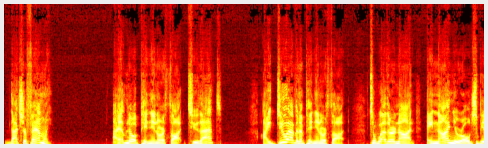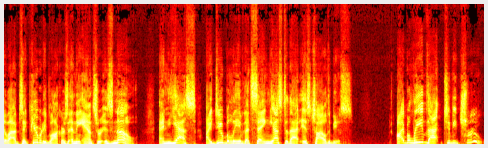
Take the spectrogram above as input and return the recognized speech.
that's your family. I have no opinion or thought to that. I do have an opinion or thought to whether or not a nine year old should be allowed to take puberty blockers, and the answer is no. And yes, I do believe that saying yes to that is child abuse. I believe that to be true.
